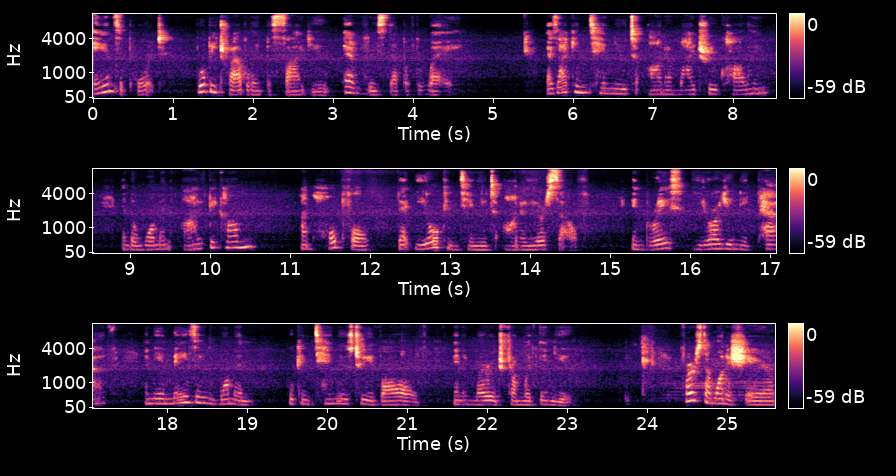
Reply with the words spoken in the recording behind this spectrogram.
and support will be traveling beside you every step of the way. As I continue to honor my true calling and the woman I've become, I'm hopeful that you'll continue to honor yourself, embrace your unique path, and the amazing woman who continues to evolve and emerge from within you. First, I want to share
